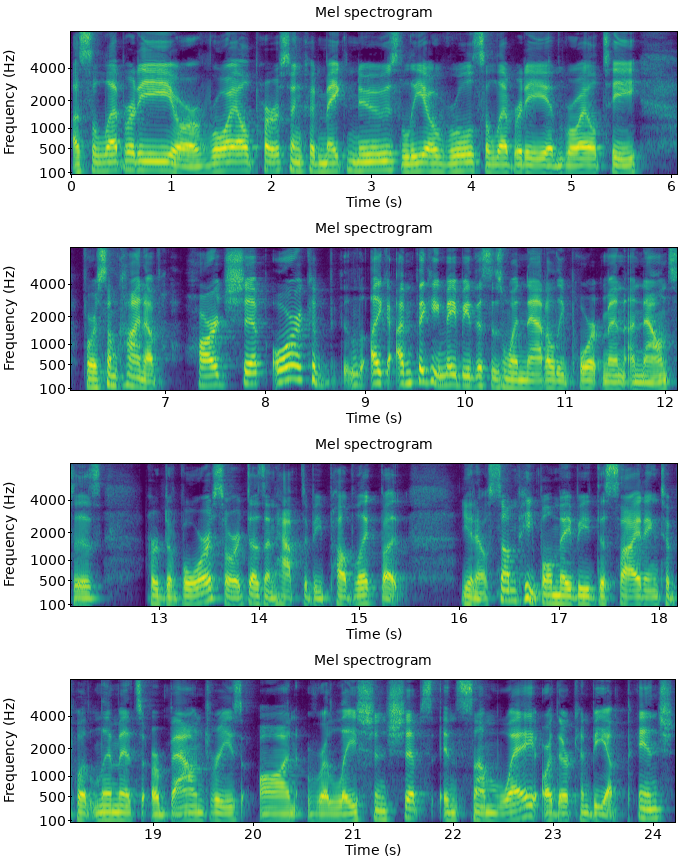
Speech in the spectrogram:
a celebrity or a royal person could make news. Leo rules celebrity and royalty for some kind of hardship, or it could, like, I'm thinking maybe this is when Natalie Portman announces her divorce, or it doesn't have to be public, but you know, some people may be deciding to put limits or boundaries on relationships in some way, or there can be a pinch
